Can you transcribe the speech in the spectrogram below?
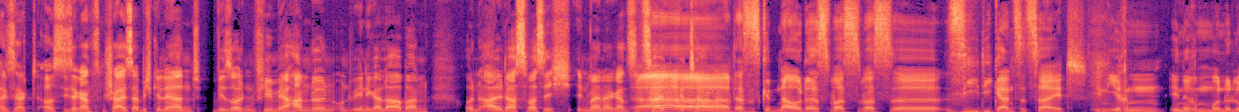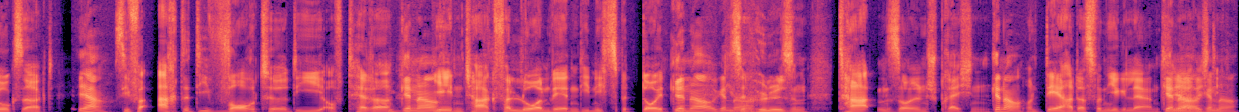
hat gesagt, aus dieser ganzen Scheiße habe ich gelernt, wir sollten viel mehr handeln und weniger labern. Und all das, was ich in meiner ganzen Zeit getan habe. Das ist genau das, was, was äh, sie die ganze Zeit in ihrem inneren Monolog sagt. Ja, Sie verachtet die Worte, die auf Terra genau. jeden Tag verloren werden, die nichts bedeuten. Genau, genau. Diese Hülsen. Taten sollen sprechen. Genau. Und der hat das von ihr gelernt. ja, Genau, richtig. genau.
